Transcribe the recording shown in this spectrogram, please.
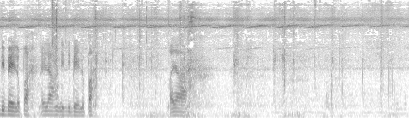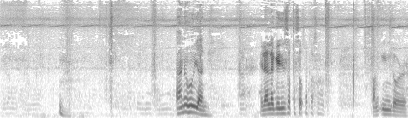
develop pa. Kailangan i-develop pa. Kaya Ano ho yan? Ilalagay nyo sa paso. Sa paso. Pang indoor.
